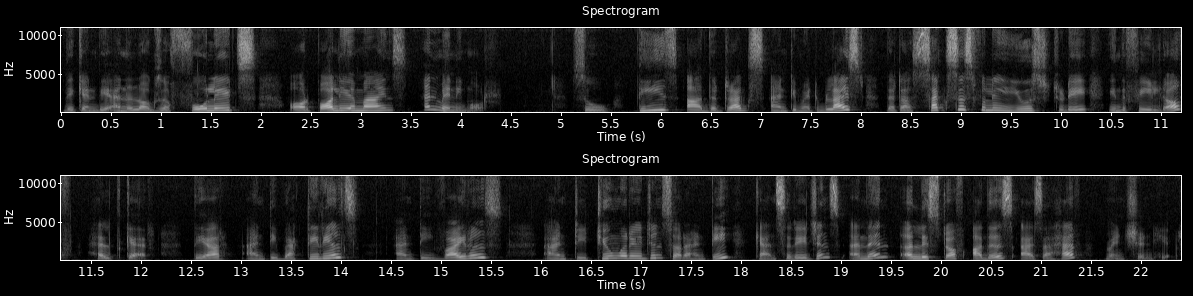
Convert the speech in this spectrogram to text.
they can be analogues of folates or polyamines and many more. So, these are the drugs antimetabolites that are successfully used today in the field of healthcare. They are antibacterials, antivirals, anti-tumor agents or anti-cancer agents and then a list of others as I have mentioned here.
